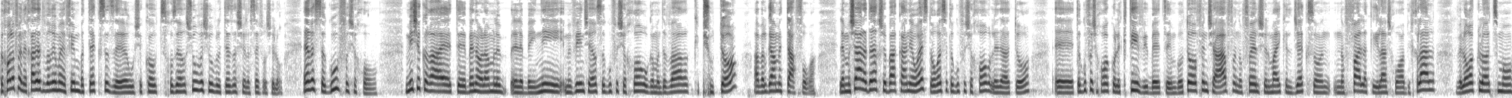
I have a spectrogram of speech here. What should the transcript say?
בכל אופן, אחד הדברים היפים בטקסט הזה הוא שקוטס חוזר שוב ושוב לתזה של הספר שלו. הרס הגוף השחור. מי שקרא את אה, בין העולם לב- לביני מבין שהרס הגוף השחור הוא גם הדבר כפשוטו, אבל גם מטאפורה. למשל, הדרך שבה קניה ווסט הורס את הגוף השחור, לדעתו, אה, את הגוף השחור הקולקטיבי בעצם, באותו אופן שהאף הנופל של מייקל ג'קסון נפל לקהילה השחורה בכלל, ולא רק לו עצמו,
